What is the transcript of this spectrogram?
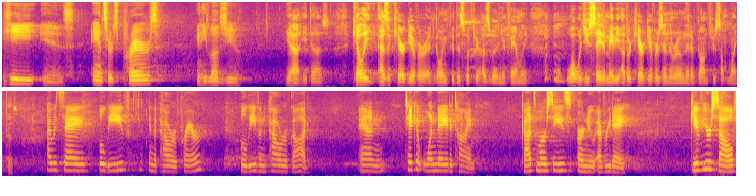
he is answers prayers and he loves you Yeah, he does. Kelly, as a caregiver and going through this with your husband and your family, what would you say to maybe other caregivers in the room that have gone through something like this? I would say believe in the power of prayer, believe in the power of God, and take it one day at a time. God's mercies are new every day. Give yourself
